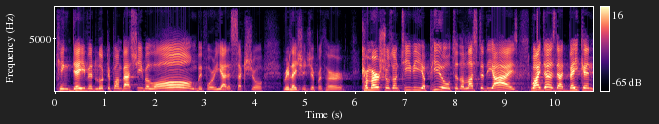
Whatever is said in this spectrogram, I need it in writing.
King David looked upon Bathsheba long before he had a sexual relationship with her. Commercials on TV appeal to the lust of the eyes. Why does that bacon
